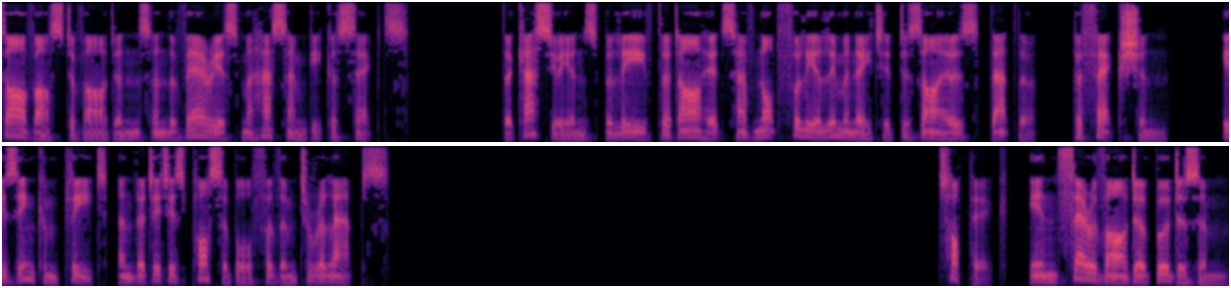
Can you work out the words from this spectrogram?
Sarvastivadins and the various Mahasamgika sects. The Cassians believed that arhats have not fully eliminated desires, that the perfection is incomplete, and that it is possible for them to relapse. In Theravada Buddhism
